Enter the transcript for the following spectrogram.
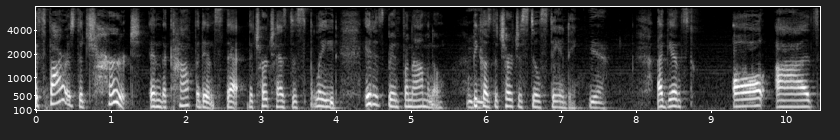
as far as the church and the confidence that the church has displayed, it has been phenomenal mm-hmm. because the church is still standing Yeah. against all odds,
